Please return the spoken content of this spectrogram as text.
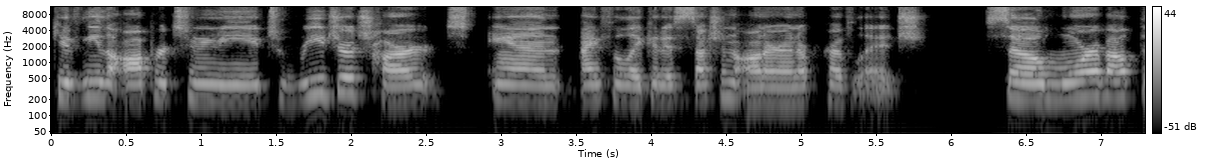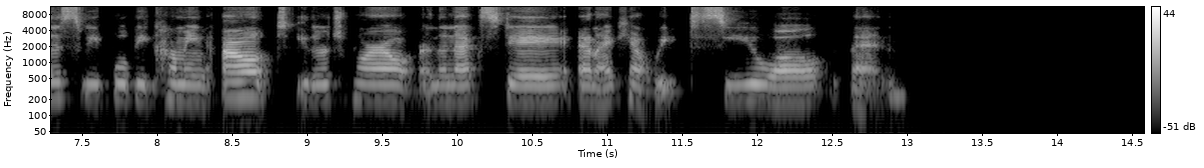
give me the opportunity to read your chart and I feel like it is such an honor and a privilege. So more about this week will be coming out either tomorrow or the next day and I can't wait to see you all then.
